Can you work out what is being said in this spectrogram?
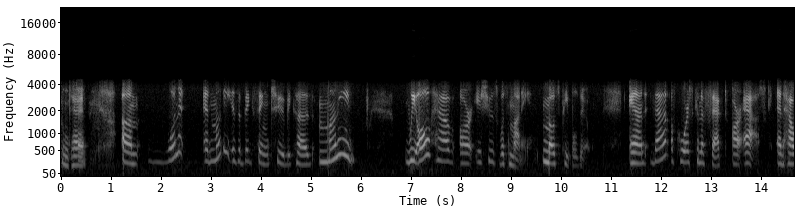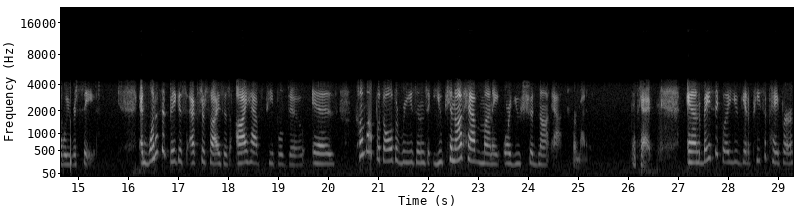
Okay. Um, one and money is a big thing too because money we all have our issues with money. Most people do. And that of course can affect our ask and how we receive. And one of the biggest exercises i have people do is come up with all the reasons you cannot have money or you should not ask for money. Okay? And basically you get a piece of paper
